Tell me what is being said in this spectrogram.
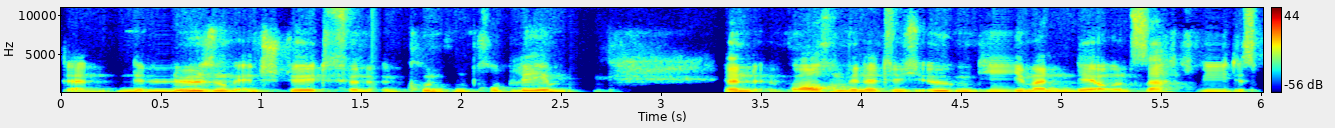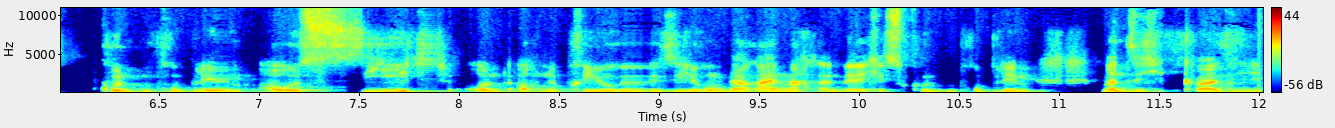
dann eine Lösung entsteht für ein Kundenproblem, dann brauchen wir natürlich irgendjemanden, der uns sagt, wie das Kundenproblem aussieht und auch eine Priorisierung da reinmacht, an welches Kundenproblem man sich quasi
